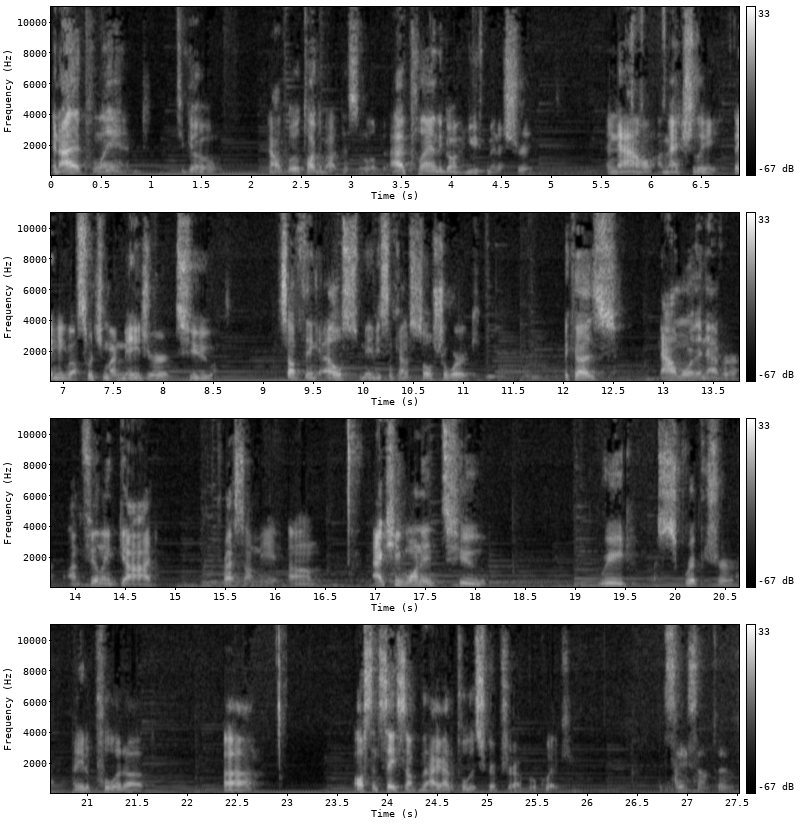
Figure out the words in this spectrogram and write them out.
and I had planned to go. And I'll, we'll talk about this in a little bit. I had planned to go in the youth ministry, and now I'm actually thinking about switching my major to something else, maybe some kind of social work, because now more than ever, I'm feeling God press on me. Um, I actually wanted to read a scripture. I need to pull it up. Uh, Austin, say something. I got to pull the scripture up real quick. Say something.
